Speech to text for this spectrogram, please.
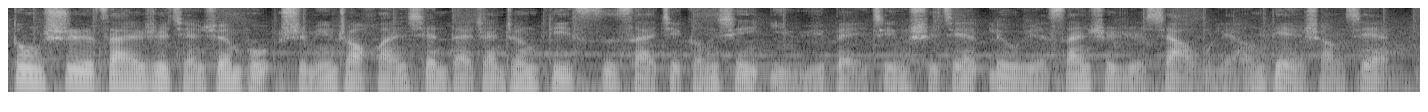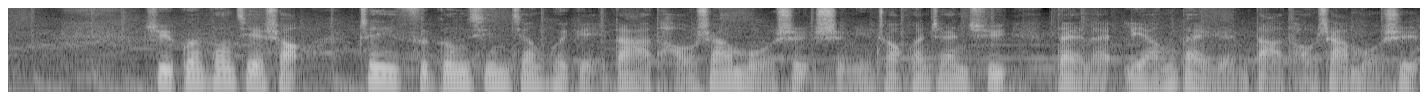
动视在日前宣布，《使命召唤：现代战争》第四赛季更新已于北京时间六月三十日下午两点上线。据官方介绍，这一次更新将会给大逃杀模式《使命召唤：战区》带来两百人大逃杀模式。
